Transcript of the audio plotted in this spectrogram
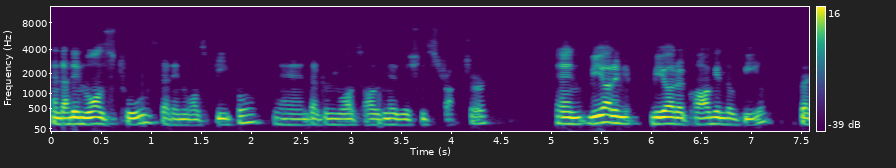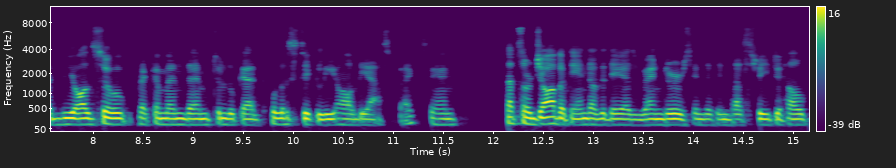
And that involves tools, that involves people, and that involves organization structure. And we are in we are a cog in the wheel, but we also recommend them to look at holistically all the aspects. And that's our job at the end of the day as vendors in this industry to help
